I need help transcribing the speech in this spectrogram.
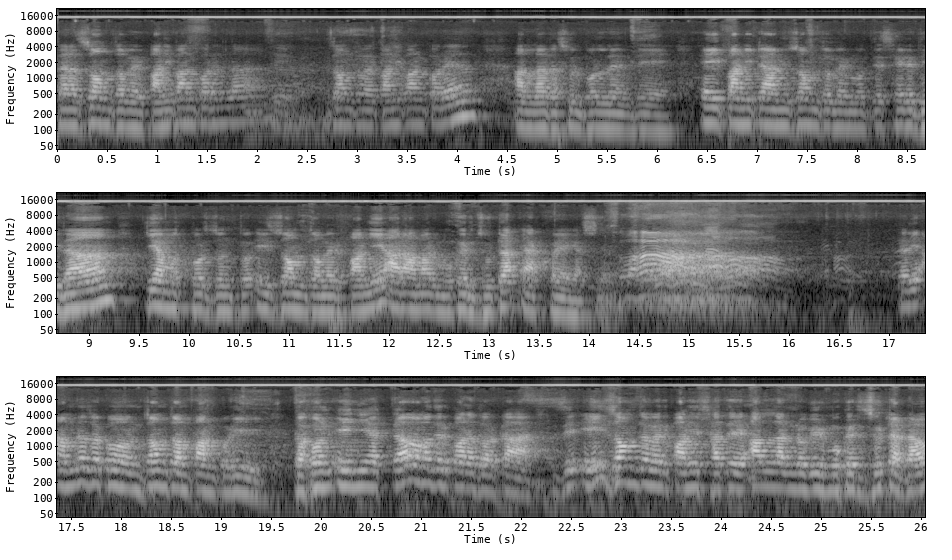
তারা জমজমের পানি পান করেন না? জমজমের পানি পান করেন আল্লাহ রসুল বললেন যে এই পানিটা আমি জমজমের মধ্যে ছেড়ে দিলাম। কিয়ামত পর্যন্ত এই জমজমের পানি আর আমার মুখের ঝুটা এক হয়ে গেছে। আমরা যখন জমজম পান করি তখন এই নিয়তটাও আমাদের করা দরকার যে এই জমজমের পানির সাথে আল্লাহ নবীর মুখের ঝুটাটাও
